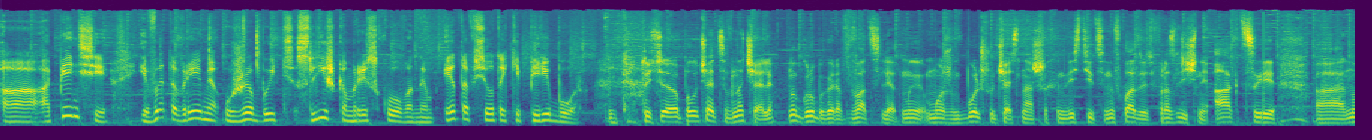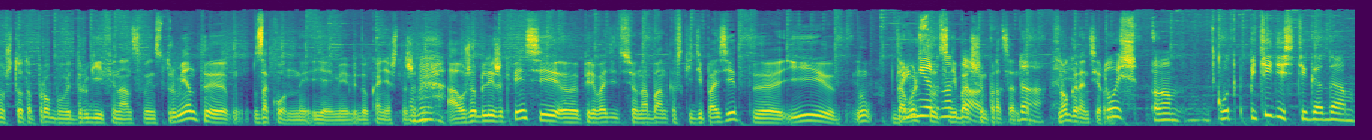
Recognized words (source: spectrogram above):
о, о пенсии, и в это время уже быть слишком рискованным – это все-таки перебор. То есть, э, получается, в начале, ну, грубо говоря, в 20 лет мы можем большую часть наших инвестиций ну, вкладывать в различные акции, э, ну, что-то пробовать, другие финансовые инструменты, законные, я имею в виду, конечно же. Угу. А уже ближе к пенсии э, переводить все на банковский депозит и, ну, довольствоваться небольшим так, процентом, да. но гарантированно. То есть, э, вот к 50 годам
